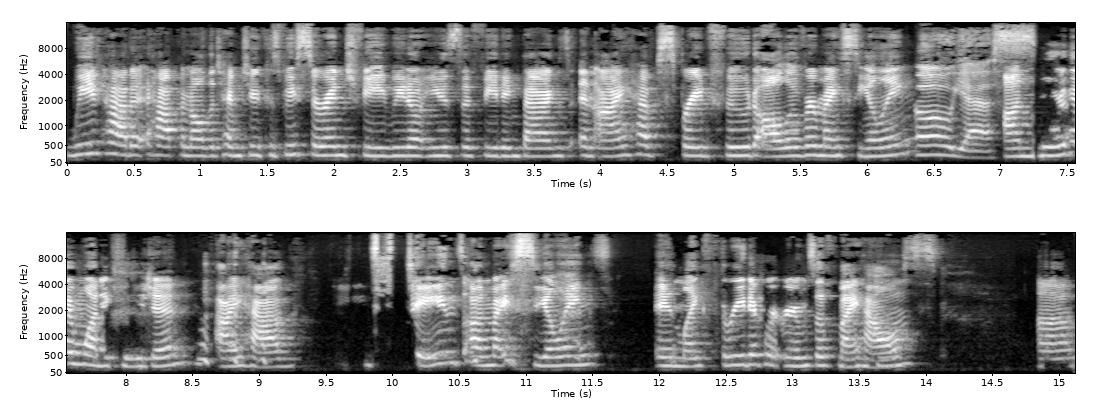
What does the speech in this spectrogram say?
We've had it happen all the time too because we syringe feed. We don't use the feeding bags, and I have sprayed food all over my ceiling. Oh yes, on more than one occasion. I have stains on my ceilings in like three different rooms of my mm-hmm. house. Mm-hmm. Um,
